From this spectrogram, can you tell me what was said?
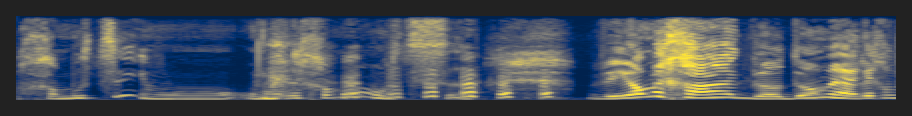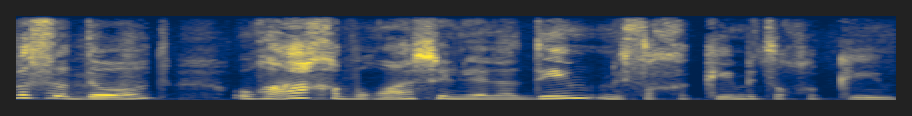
חמוצים, הוא, הוא מלך חמוץ. ויום אחד, בעודו מהלך בשדות, הוא ראה חבורה של ילדים משחקים וצוחקים.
